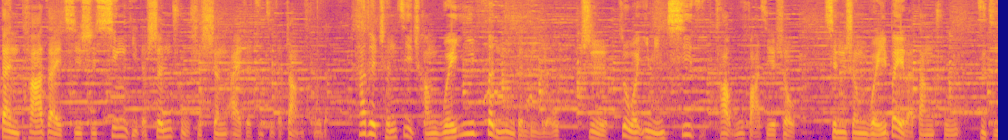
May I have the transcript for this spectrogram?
但她在其实心底的深处是深爱着自己的丈夫的。她对陈继常唯一愤怒的理由是，作为一名妻子，她无法接受先生违背了当初自己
